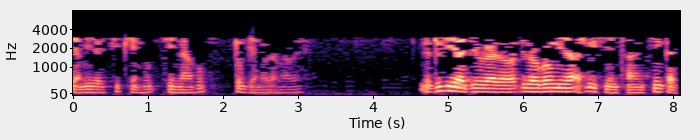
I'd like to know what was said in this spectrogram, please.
ပြန်ပြီးတော့ချစ်ခင်မှုရှင်းနာမှုတုံ့ပြန်တော့တာပါပဲဒုတိယကျိုးကတော့သူတော်ကောင်းများအလှရှင်ထံရှင်းကပ်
